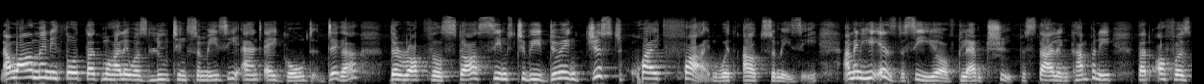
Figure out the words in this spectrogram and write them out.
Now, while many thought that Mohale was looting Somizi and a gold digger, the Rockville star seems to be doing just quite fine without Somizi. I mean, he is the CEO of Glam Troop, a styling company company that offers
